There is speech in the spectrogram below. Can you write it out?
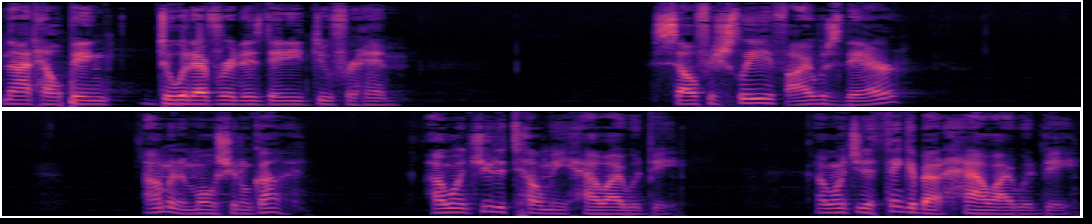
not helping do whatever it is they need to do for him. Selfishly, if I was there, I'm an emotional guy. I want you to tell me how I would be. I want you to think about how I would be.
